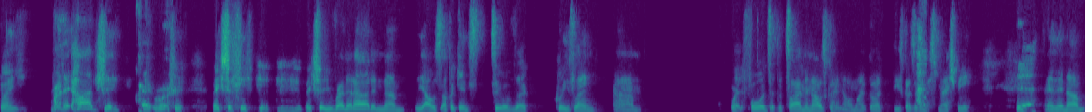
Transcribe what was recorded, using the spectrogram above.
going run it hard. make sure you, make sure you run it hard. And um, yeah, I was up against two of the Queensland um, went forwards at the time, and I was going, "Oh my god, these guys are going to smash me." Yeah. And then um,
